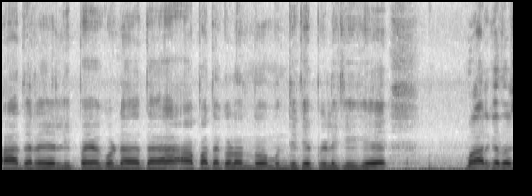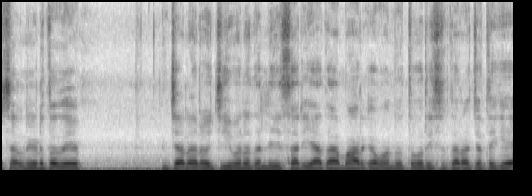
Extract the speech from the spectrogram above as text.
ಆದರೆ ಲಿಪಯಗೊಂಡಾದ ಆ ಪದಗಳನ್ನು ಮುಂದಿನ ಪೀಳಿಗೆಗೆ ಮಾರ್ಗದರ್ಶನ ನೀಡುತ್ತದೆ. ಜನರು ಜೀವನದಲ್ಲಿ ಸರಿಯಾದ ಮಾರ್ಗವನ್ನು ತೋರಿಸುವುದರ ಜೊತೆಗೆ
